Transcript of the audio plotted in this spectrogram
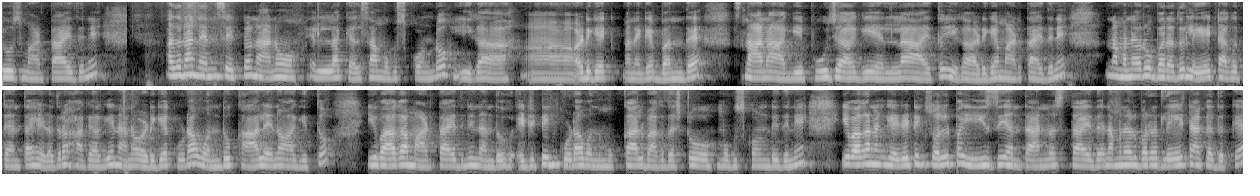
ಯೂಸ್ ಮಾಡ್ತಾ ಇದ್ದೀನಿ. ಅದನ್ನು ನೆನೆಸಿಟ್ಟು ನಾನು ಎಲ್ಲ ಕೆಲಸ ಮುಗಿಸ್ಕೊಂಡು ಈಗ ಅಡುಗೆ ಮನೆಗೆ ಬಂದೆ. ಸ್ನಾನ ಆಗಿ, ಪೂಜೆ ಆಗಿ ಎಲ್ಲ ಆಯಿತು. ಈಗ ಅಡುಗೆ ಮಾಡ್ತಾ ಇದ್ದೀನಿ. ನಮ್ಮ ಮನೆಯವರು ಬರೋದು ಲೇಟ್ ಆಗುತ್ತೆ ಅಂತ ಹೇಳಿದ್ರು. ಹಾಗಾಗಿ ನಾನು ಅಡುಗೆ ಕೂಡ ಒಂದು ಕಾಲೇನೋ ಆಗಿತ್ತು. ಇವಾಗ ಮಾಡ್ತಾ ಇದ್ದೀನಿ. ನಂದು ಎಡಿಟಿಂಗ್ ಕೂಡ ಒಂದು ಮುಕ್ಕಾಲು ಭಾಗದಷ್ಟು ಮುಗಿಸ್ಕೊಂಡಿದ್ದೀನಿ. ಇವಾಗ ನನಗೆ ಎಡಿಟಿಂಗ್ ಸ್ವಲ್ಪ ಈಸಿ ಅಂತ ಅನ್ನಿಸ್ತಾ ಇದೆ. ನಮ್ಮ ಮನೆಯವ್ರು ಬರೋದು ಲೇಟ್ ಆಗೋದಕ್ಕೆ.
